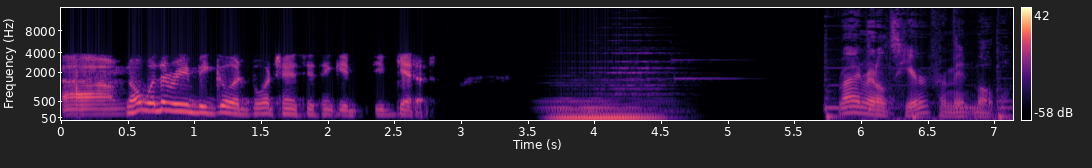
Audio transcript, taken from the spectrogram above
Um, Not whether he'd be good, but what chance do you think he'd, he'd get it? Ryan Reynolds here from Mint Mobile.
